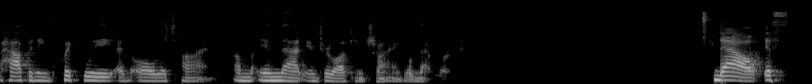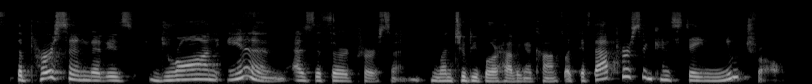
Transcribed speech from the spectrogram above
happening quickly and all the time um, in that interlocking triangle network. Now, if the person that is drawn in as the third person when two people are having a conflict, if that person can stay neutral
